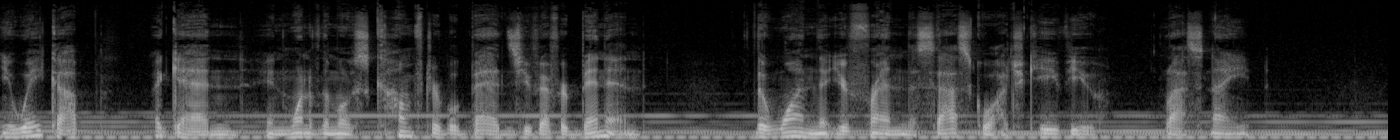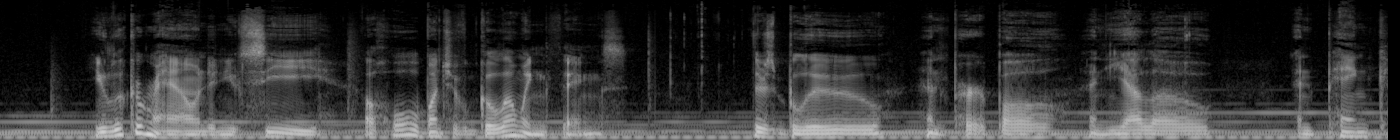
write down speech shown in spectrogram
You wake up again in one of the most comfortable beds you've ever been in, the one that your friend the Sasquatch gave you last night. You look around and you see a whole bunch of glowing things. There's blue and purple and yellow and pink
